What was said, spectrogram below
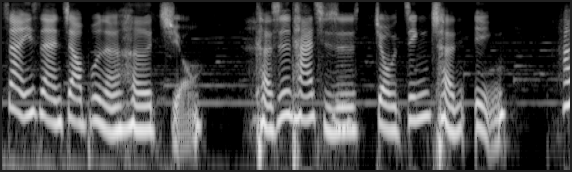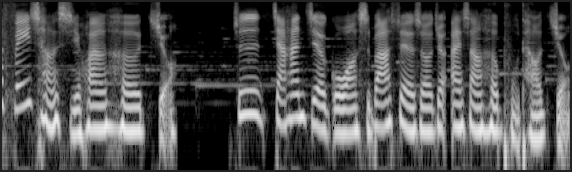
虽然伊斯兰教不能喝酒，可是他其实酒精成瘾，他非常喜欢喝酒。就是贾汉吉尔国王十八岁的时候就爱上喝葡萄酒。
